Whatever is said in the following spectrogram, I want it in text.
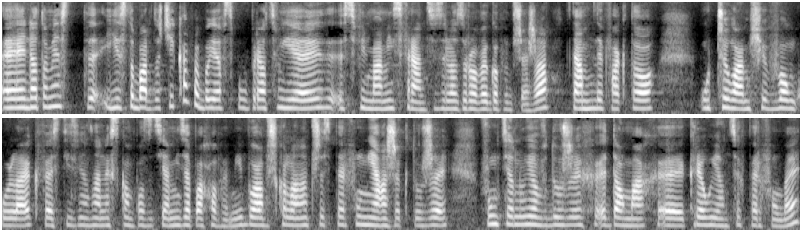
E, Natomiast jest to bardzo ciekawe, bo ja współpracuję z firmami z Francji, z Lazurowego Wybrzeża. Tam de facto uczyłam się w ogóle kwestii związanych z kompozycjami zapachowymi. Byłam szkolona przez perfumiarzy, którzy funkcjonują w dużych domach e, kreujących perfumy.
